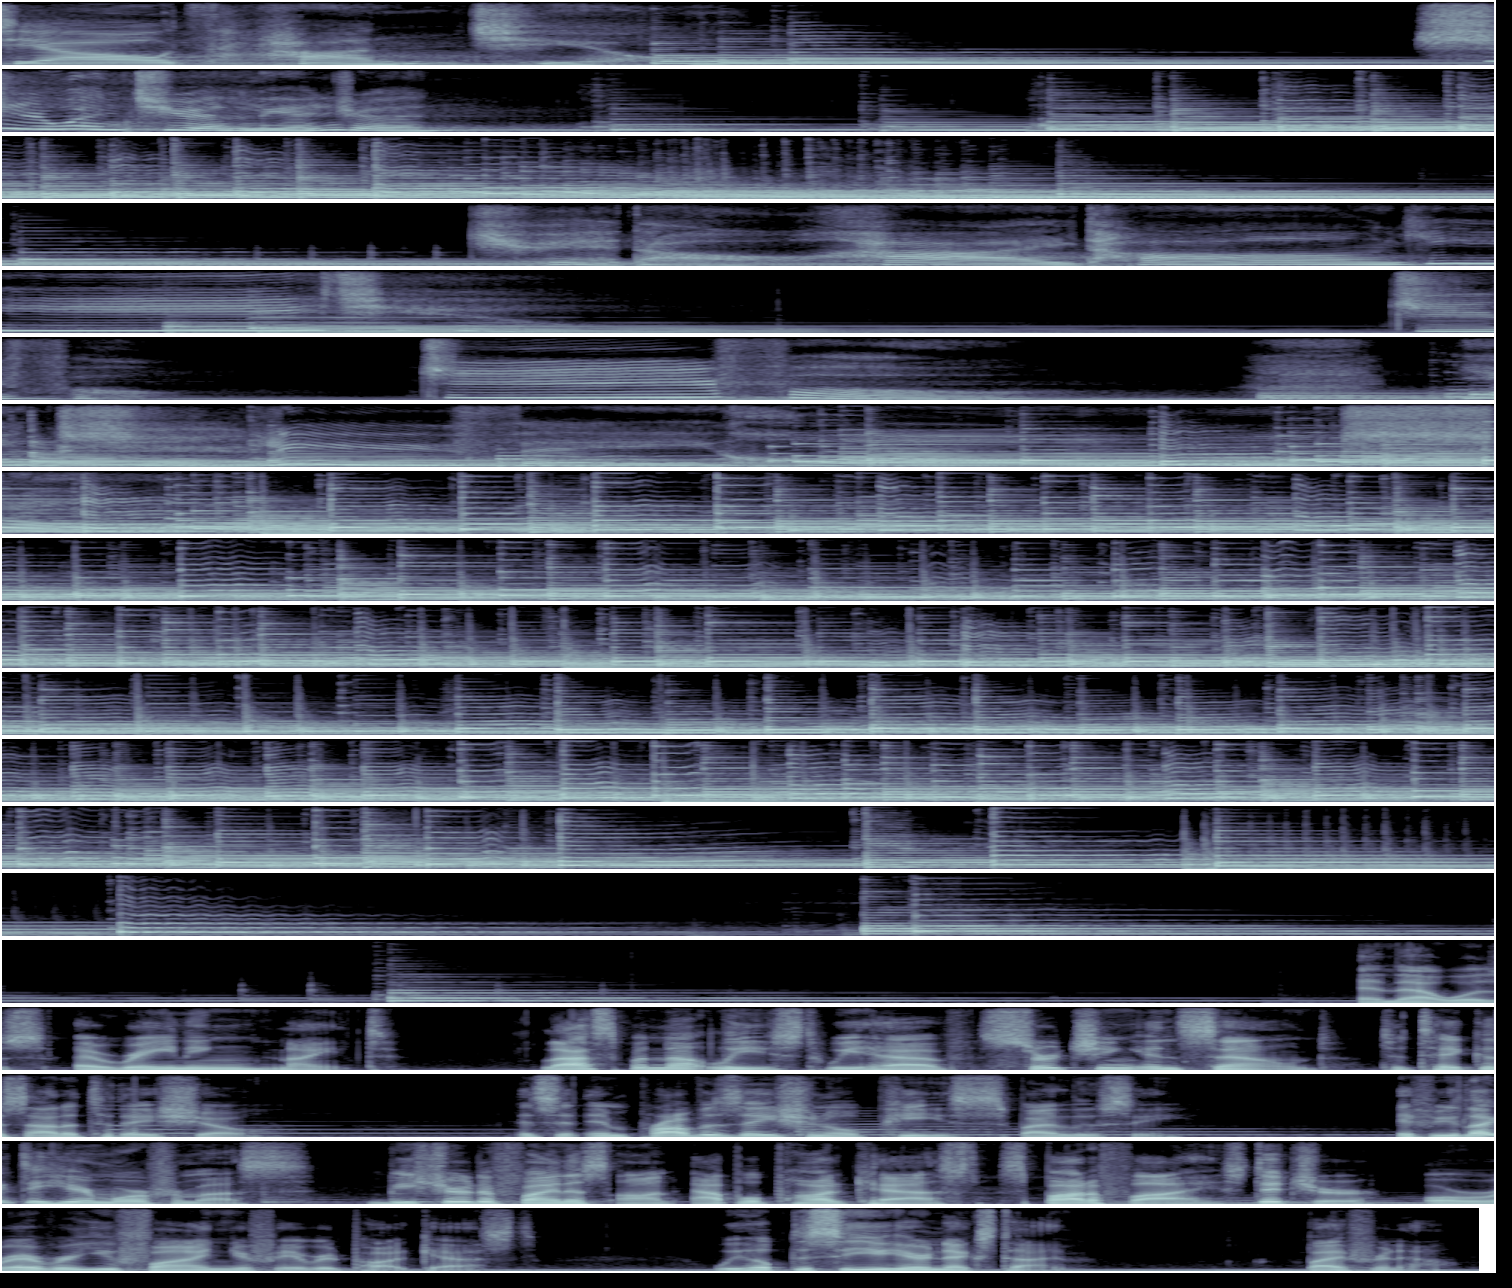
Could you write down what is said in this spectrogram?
消残酒。试问卷帘人，却道海棠依旧。知否？知否？Was A Raining Night. Last but not least, we have Searching in Sound to take us out of today's show. It's an improvisational piece by Lucy. If you'd like to hear more from us, be sure to find us on Apple Podcast, Spotify, Stitcher, or wherever you find your favorite podcast. We hope to see you here next time. Bye for now.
